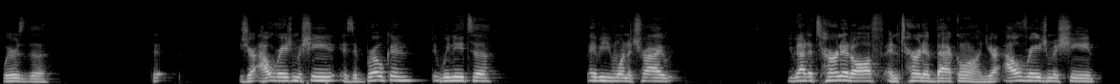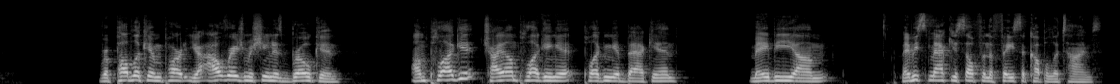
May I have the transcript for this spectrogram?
Where's the, the, is your outrage machine? Is it broken? Do we need to, maybe you want to try, you got to turn it off and turn it back on. Your outrage machine, Republican Party, your outrage machine is broken. Unplug it, try unplugging it, plugging it back in. Maybe, um, maybe smack yourself in the face a couple of times.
